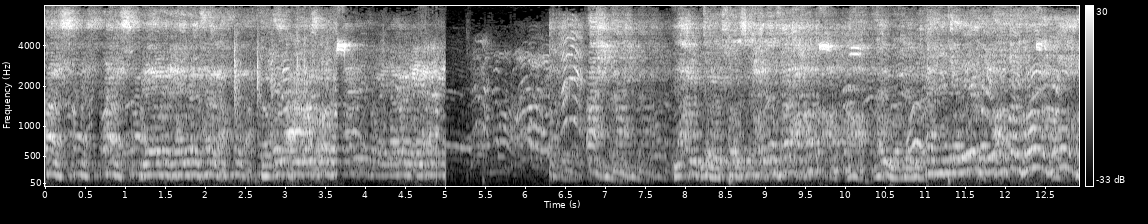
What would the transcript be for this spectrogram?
باس باس حيدر سلام تقول حيدر احمد لاعب التوسط هذا فرح خطا اه ايوه كريم عطى جول حلو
